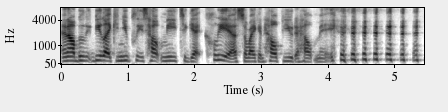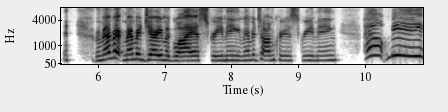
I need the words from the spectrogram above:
and i'll be, like can you please help me to get clear so i can help you to help me? Remember remember jerry maguire screaming? Remember tom cruise screaming help me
